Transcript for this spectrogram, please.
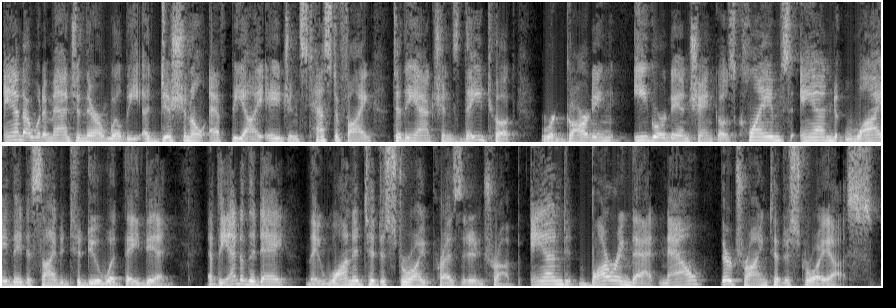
and I would imagine there will be additional FBI agents testifying to the actions they took regarding Igor Danchenko's claims and why they decided to do what they did. At the end of the day, they wanted to destroy President Trump. And barring that, now they're trying to destroy us.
